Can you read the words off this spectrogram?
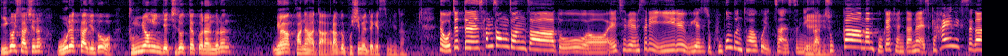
이것이 사실은 올해까지도 분명히 이제 지속될 거라는 거는 명확 관하다라고 보시면 되겠습니다. 네, 어쨌든 삼성전자도 어, HBM3E를 위해서 지금 고군분투하고 있지 않습니까? 예. 주가만 보게 된다면 SK 하이닉스가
